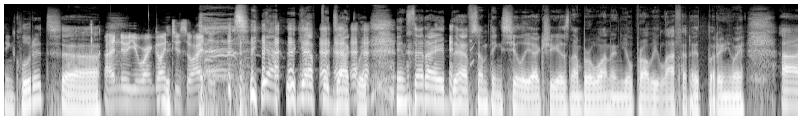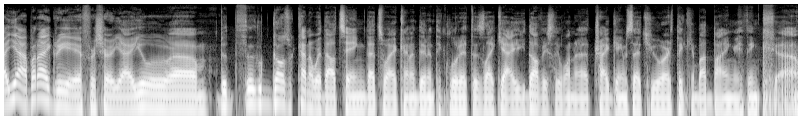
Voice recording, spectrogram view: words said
include it. Uh, I knew you weren't going to, so I did. yeah, yep, exactly. Instead, I'd have something silly actually as number one, and you'll probably laugh at it. But anyway, uh, yeah, but I agree for sure. Yeah, you um, it goes kind of without saying. That's why I kind of didn't include it. Is like, yeah, you'd obviously want to try games that you are thinking about buying. I think. Uh,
